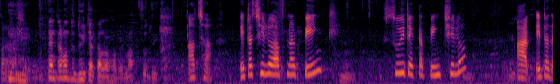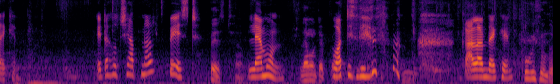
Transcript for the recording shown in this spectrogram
করা আছে। প্যান্টের মধ্যে দুইটা কালার হবে মাত্র দুইটা। আচ্ছা এটা ছিল আপনার পিঙ্ক সুইট একটা পিঙ্ক ছিল। আর এটা দেখেন এটা হচ্ছে আপনার পেস্ট। পেস্ট হ্যাঁ। Lemon. Lemon type what is this colour দেখেন। খুবই সুন্দর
